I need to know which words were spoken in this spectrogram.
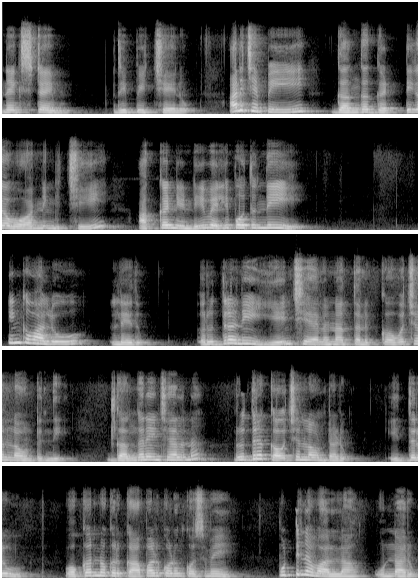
నెక్స్ట్ టైం రిపీట్ చేయను. అని చెప్పి గంగ గట్టిగా వార్నింగ్ ఇచ్చి అక్కడి నుండి వెళ్ళిపోతుంది. ఇంక వాళ్ళు లేదు. రుద్రని ఏం చేయాలన్నా తన కవచంలా ఉంటుంది. గంగనేం చేయాలన్నా రుద్ర కవచంలా ఉంటాడు. ఇద్దరూ ఒకరినొకరు కాపాడుకోవడం కోసమే పుట్టిన వాళ్ళ ఉన్నారు.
